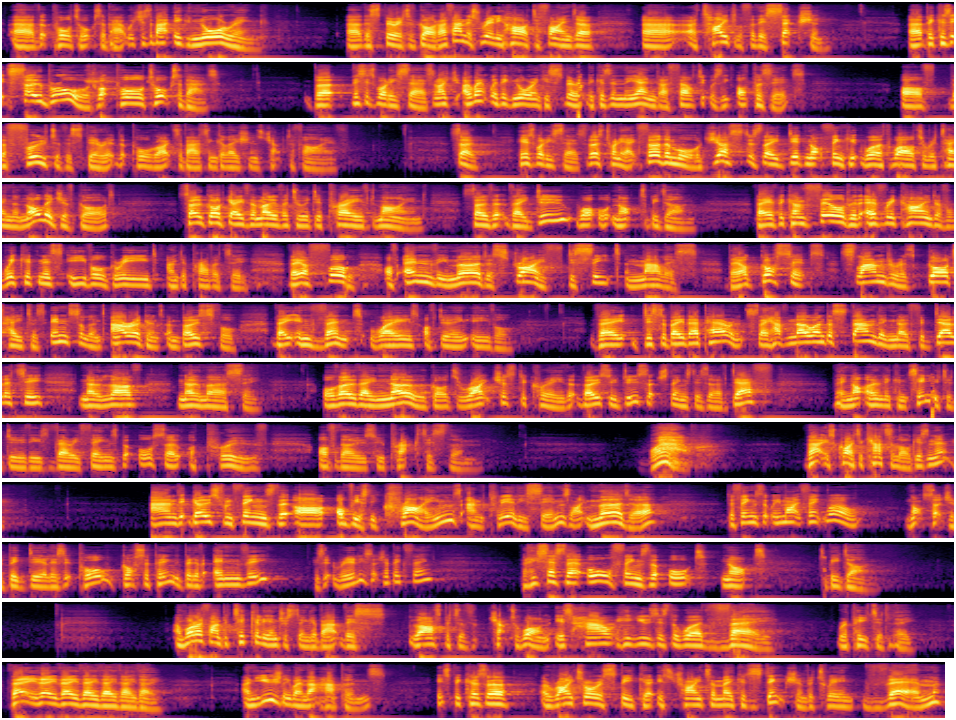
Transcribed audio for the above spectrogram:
uh, that Paul talks about, which is about ignoring uh, the Spirit of God. I found this really hard to find a, a title for this section uh, because it's so broad what Paul talks about. But this is what he says. And I, I went with ignoring his Spirit because in the end I felt it was the opposite of the fruit of the Spirit that Paul writes about in Galatians chapter 5. So, here's what he says. Verse 28 Furthermore, just as they did not think it worthwhile to retain the knowledge of God, so God gave them over to a depraved mind, so that they do what ought not to be done. They have become filled with every kind of wickedness, evil, greed, and depravity. They are full of envy, murder, strife, deceit, and malice. They are gossips, slanderers, God haters, insolent, arrogant, and boastful. They invent ways of doing evil. They disobey their parents. They have no understanding, no fidelity, no love, no mercy. Although they know God's righteous decree that those who do such things deserve death, they not only continue to do these very things, but also approve of those who practice them. Wow. That is quite a catalogue, isn't it? And it goes from things that are obviously crimes and clearly sins, like murder, to things that we might think, well, not such a big deal, is it, Paul? Gossiping, a bit of envy. Is it really such a big thing? But he says they're all things that ought not to be done. And what I find particularly interesting about this last bit of chapter one is how he uses the word they repeatedly. They, they, they, they, they, they, they. And usually when that happens, it's because a, a writer or a speaker is trying to make a distinction between them,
